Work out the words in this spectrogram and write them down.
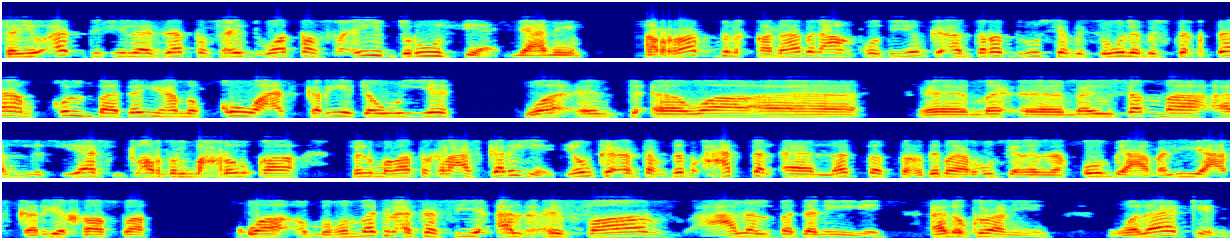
سيؤدي إلى ذات تصعيد وتصعيد روسيا. يعني الرد بالقنابل العنقودية يمكن أن ترد روسيا بسهولة باستخدام كل ما لديها من قوة عسكرية جوية و. ما يسمى سياسه الأرض المحروقة في المناطق العسكرية، يمكن أن تستخدمها حتى الآن لن تستخدمها روسيا لأن تقوم بعملية عسكرية خاصة ومهمته الأساسية الحفاظ على المدنيين الأوكرانيين. ولكن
